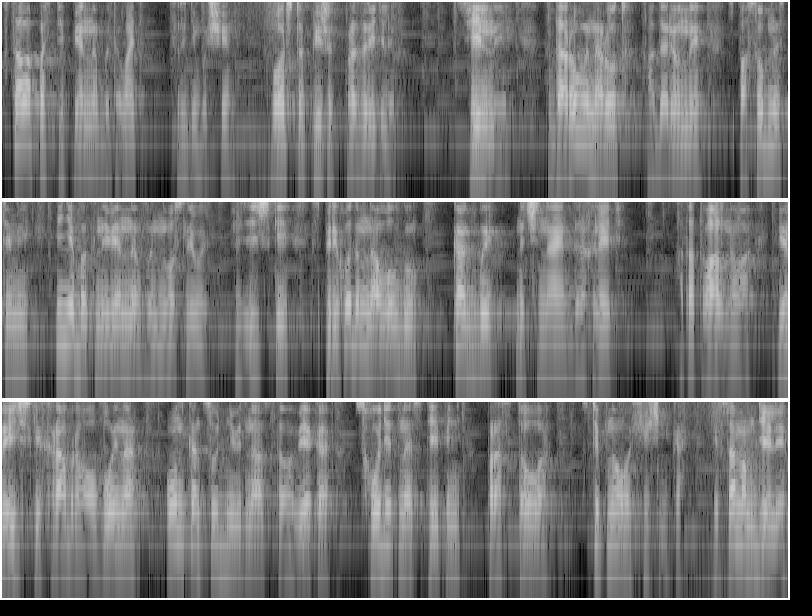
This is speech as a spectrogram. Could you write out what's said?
стало постепенно бытовать среди мужчин. Вот что пишет Прозрителев. Сильный, Здоровый народ, одаренный способностями и необыкновенно выносливый физически, с переходом на Волгу как бы начинает дряхлеть. От отважного, героически храброго воина он к концу 19 века сходит на степень простого степного хищника. И в самом деле,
